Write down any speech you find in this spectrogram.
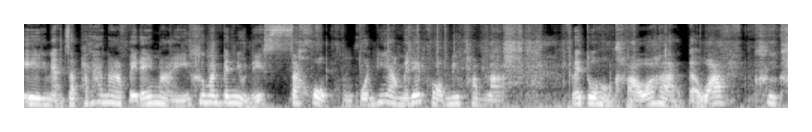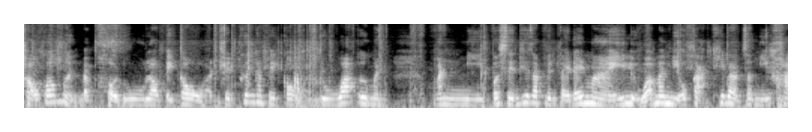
เองเนี่ยจะพัฒนาไปได้ไหม คือมันเป็นอยู่ในสโคปของคนที่ยังไม่ได้พร้อมมีความรัก ในตัวของเขาอะค่ะ แต่ว่าคือเขาก็เหมือนแบบขอดูเราไปก่อน เป็นเพื่อนกันไปก่อน ดูว่าเออมันมันมีเปอร์เซ็นต์ที่จะเป็นไปได้ไหม หรือว่ามันมีโอกาสที่แบบจะมีใคร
